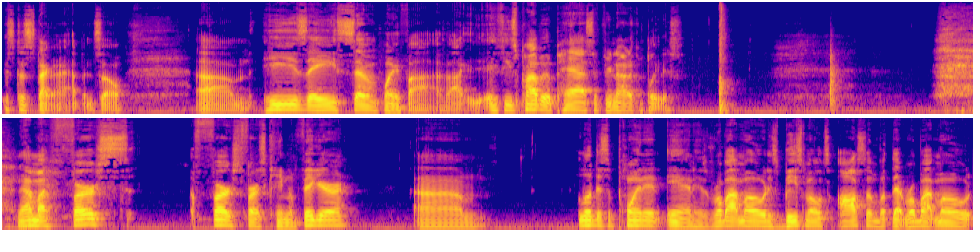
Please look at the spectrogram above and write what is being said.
it's just not to happen. So um, he's a 7.5. He's probably a pass if you're not a completist. Now my first, first, first Kingdom figure. Um, a little disappointed in his robot mode. His beast mode's awesome, but that robot mode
